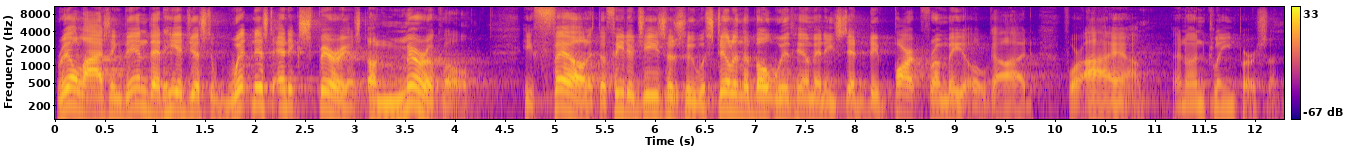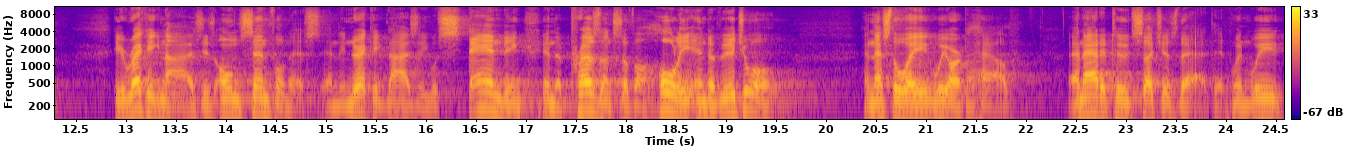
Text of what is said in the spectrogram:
Realizing then that he had just witnessed and experienced a miracle, he fell at the feet of Jesus, who was still in the boat with him, and he said, Depart from me, O God, for I am an unclean person. He recognized his own sinfulness and he recognized that he was standing in the presence of a holy individual. And that's the way we are to have an attitude such as that, that when we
